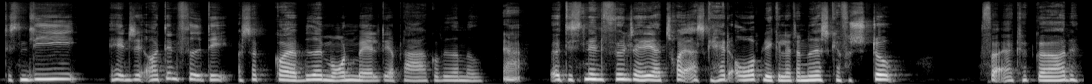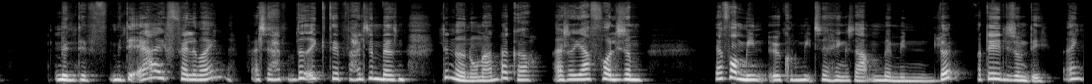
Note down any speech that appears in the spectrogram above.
Det er sådan lige hen til, åh, det er en fed idé, og så går jeg videre i morgen med alt det, jeg plejer at gå videre med. Og det er sådan en følelse af, at jeg tror, jeg skal have et overblik, eller der er noget, jeg skal forstå, før jeg kan gøre det. Men det, men det er ikke faldet mig ind. Altså, jeg ved ikke, det har ligesom været sådan, det er noget, nogen andre gør. Altså, jeg får ligesom, jeg får min økonomi til at hænge sammen med min løn, og det er ligesom det, ikke?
